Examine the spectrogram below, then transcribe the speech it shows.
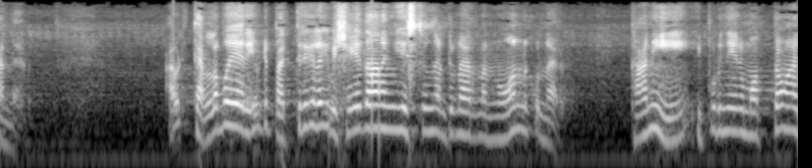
అన్నారు. ఆవిడ తెల్లబోయారు. ఏమిటి పత్రికలకు విషయదానం చేస్తుంది అంటున్నారు నన్ను అనుకున్నారు. కానీ ఇప్పుడు నేను మొత్తం ఆ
